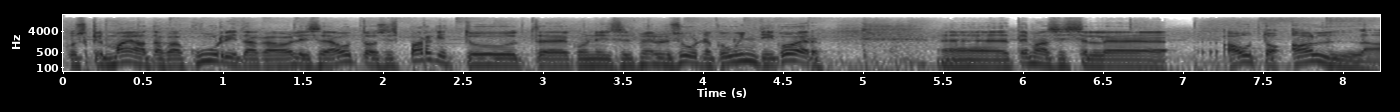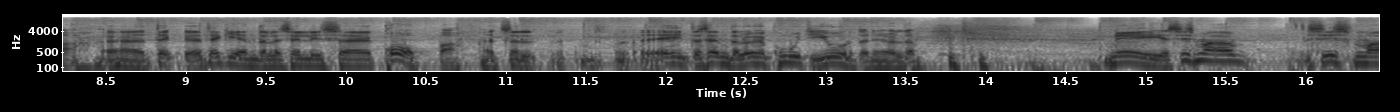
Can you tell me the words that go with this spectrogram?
kuskil maja taga, kuuri taga oli see auto siis pargitud, kuni siis meil oli suur nagu hundikoer. Tema siis selle auto alla eh, te, tegi endale sellise koopa, et seal ehitas endale ühe kuudi juurde nii-öelda. nii, ja siis ma, siis ma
